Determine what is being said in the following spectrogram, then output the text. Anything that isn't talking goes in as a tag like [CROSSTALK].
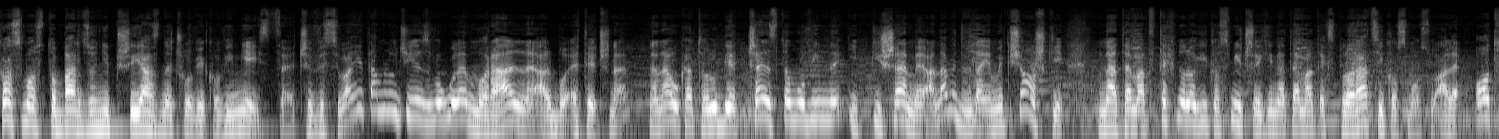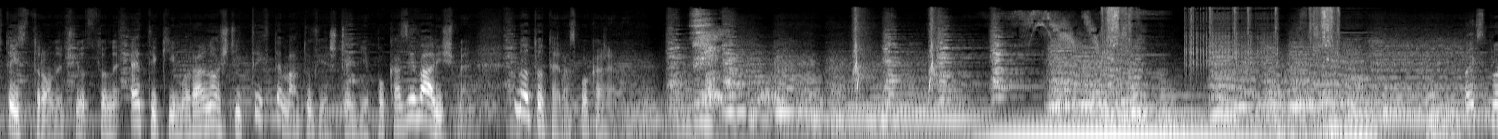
Kosmos to bardzo nieprzyjazne człowiekowi miejsce. Czy wysyłanie tam ludzi jest w ogóle moralne albo etyczne? Na Nauka to lubię często mówimy i piszemy, a nawet wydajemy książki na temat technologii kosmicznych i na temat eksploracji kosmosu, ale od tej strony, czyli od strony etyki i moralności, tych tematów jeszcze nie pokazywaliśmy. No to teraz pokażemy.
